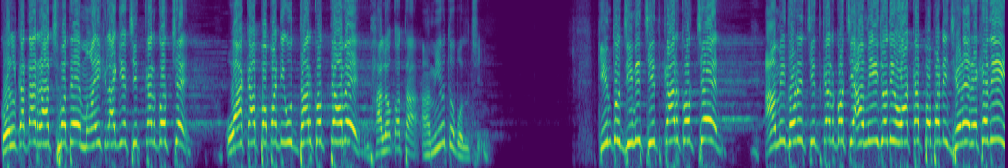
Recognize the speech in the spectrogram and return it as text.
কলকাতার রাজপথে মাইক লাগিয়ে চিৎকার করছে ওয়াকা প্রপার্টি উদ্ধার করতে হবে। ভালো কথা, আমিও তো বলছি। কিন্তু যিনি চিৎকার করছেন, আমি ধরে চিৎকার করছি, আমি যদি ওয়াকা প্রপার্টি ঝেড়ে রেখে দিই,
